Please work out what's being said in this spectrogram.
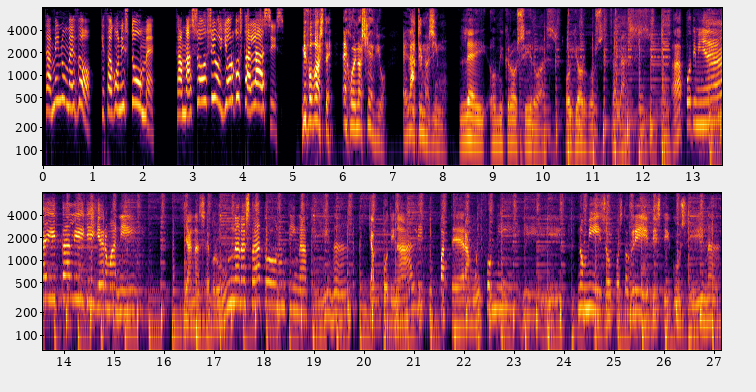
Θα μείνουμε εδώ και θα αγωνιστούμε. Θα μας σώσει ο Γιώργος Θαλάσσης. Μη φοβάστε, έχω ένα σχέδιο. Ελάτε μαζί μου. Λέει ο μικρός ήρωας, ο Γιώργος Θαλάσσης. Από τη μια Ιταλοί και οι Γερμανοί για να σε βρουν να αναστατώνουν την Αθήνα και από την άλλη του πατέρα μου η φωνή. Νομίζω πως το κρύβει στην κουζίνα.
